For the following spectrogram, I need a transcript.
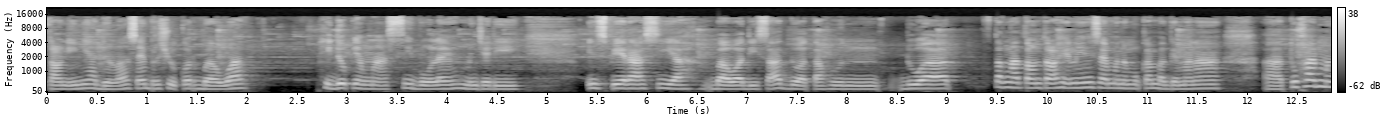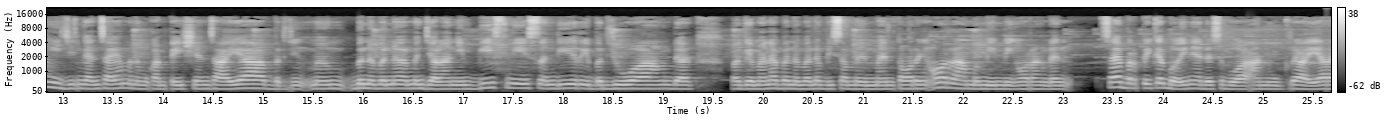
tahun ini adalah saya bersyukur bahwa hidup yang masih boleh menjadi inspirasi ya bahwa di saat dua tahun dua setengah tahun terakhir ini saya menemukan bagaimana uh, Tuhan mengizinkan saya menemukan passion saya benar-benar menjalani bisnis sendiri berjuang dan bagaimana benar-benar bisa mentoring orang membimbing orang. Dan saya berpikir bahwa ini ada sebuah anugerah ya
